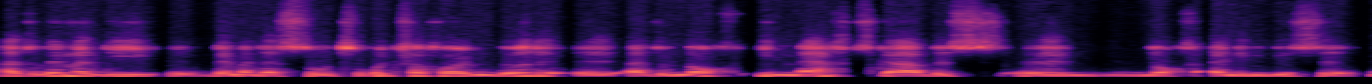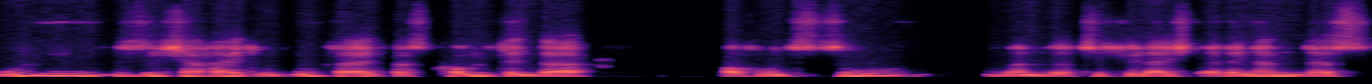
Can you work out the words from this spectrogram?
also wenn man die, wenn man das so zurückverfolgen würde, äh, also noch im März gab es äh, noch eine gewisse Unsicherheit und Unklarheit. Was kommt denn da auf uns zu? Man wird sich vielleicht erinnern, dass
